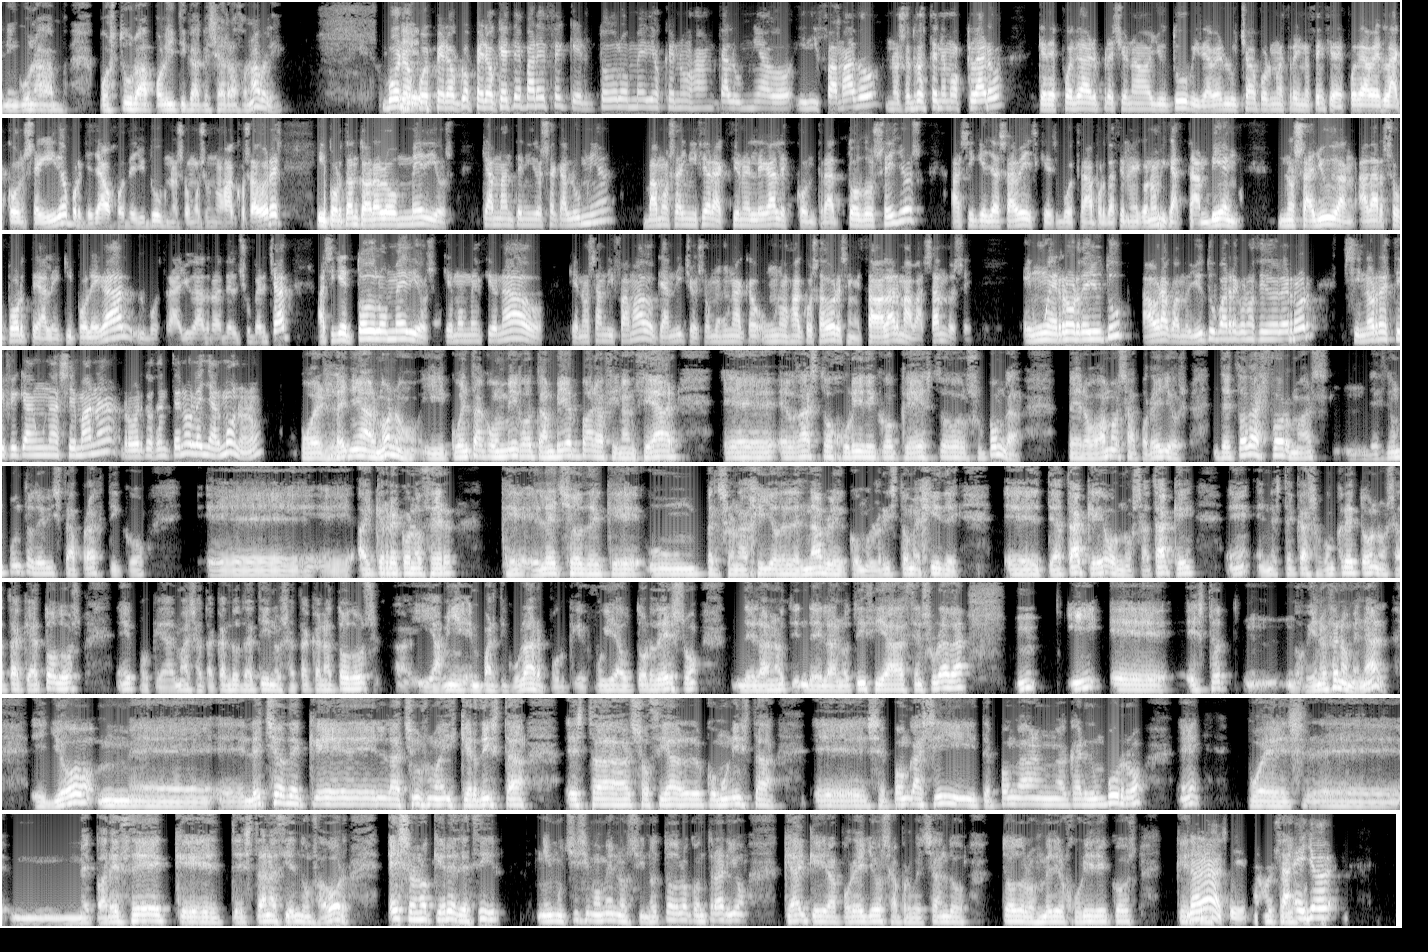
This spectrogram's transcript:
ninguna postura política que sea razonable. Bueno, eh, pues pero, pero ¿qué te parece que todos los medios que nos han calumniado y difamado, nosotros tenemos claro que después de haber presionado a YouTube y de haber luchado por nuestra inocencia, después de haberla conseguido, porque ya ojos de YouTube no somos unos acosadores, y por tanto ahora los medios que han mantenido esa calumnia, vamos a iniciar acciones legales contra todos ellos, así que ya sabéis que vuestras aportaciones económicas también nos ayudan a dar soporte al equipo legal, vuestra ayuda a través del superchat, así que todos los medios que hemos mencionado, que nos han difamado, que han dicho que somos unos acosadores en estado de alarma basándose en un error de YouTube. Ahora, cuando YouTube ha reconocido el error, si no rectifica en una semana, Roberto Centeno leña al mono, ¿no? Pues leña al mono y cuenta conmigo también para financiar eh, el gasto jurídico que esto suponga. Pero vamos a por ellos. De todas formas, desde un punto de vista práctico, eh, hay que reconocer que el hecho de que un personajillo deleznable como el Risto Mejide eh, te ataque o nos ataque, eh, en este caso concreto, nos ataque a todos, eh, porque además atacándote a ti nos atacan a todos, y a mí en particular, porque fui autor de eso, de la, de la noticia censurada, y eh, esto nos viene fenomenal. Yo, el hecho de que la chusma izquierdista, esta social comunista, eh, se ponga así y te pongan a caer de un burro, eh, pues eh, me parece que te están haciendo un favor. Eso no quiere decir, ni muchísimo menos, sino todo lo contrario, que hay que ir a por ellos aprovechando todos los medios jurídicos no, no, sí. O sea, ellos,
